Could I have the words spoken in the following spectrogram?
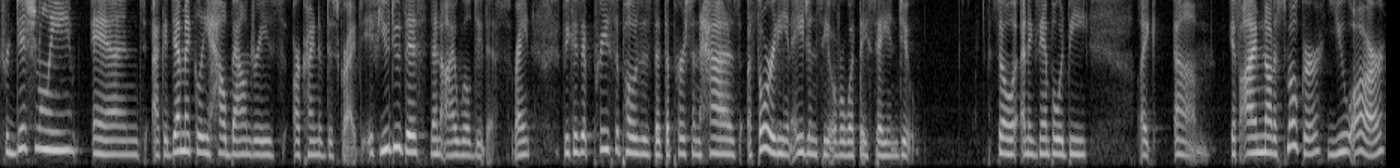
traditionally and academically how boundaries are kind of described. If you do this, then I will do this, right? Because it presupposes that the person has authority and agency over what they say and do. So, an example would be like, um, if I'm not a smoker, you are.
